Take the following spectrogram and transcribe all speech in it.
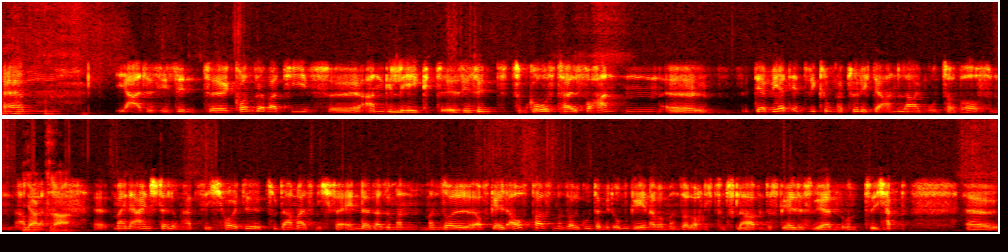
Ähm, ja, also sie sind äh, konservativ äh, angelegt, sie sind zum Großteil vorhanden. Der Wertentwicklung natürlich der Anlagen unterworfen. Aber ja, klar. Äh, meine Einstellung hat sich heute zu damals nicht verändert. Also man, man soll auf Geld aufpassen, man soll gut damit umgehen, aber man soll auch nicht zum Sklaven des Geldes werden. Und ich habe äh,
